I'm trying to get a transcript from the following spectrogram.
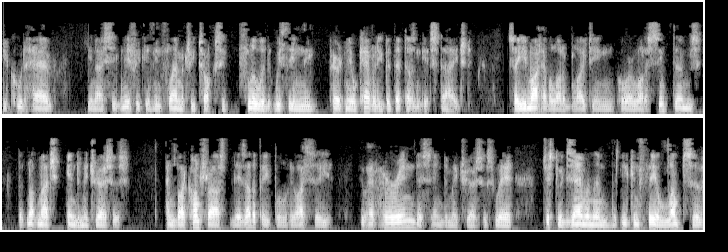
you could have, you know, significant inflammatory toxic fluid within the peritoneal cavity, but that doesn't get staged. So you might have a lot of bloating or a lot of symptoms, but not much endometriosis. And by contrast, there's other people who I see who have horrendous endometriosis where just to examine them, you can feel lumps of,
